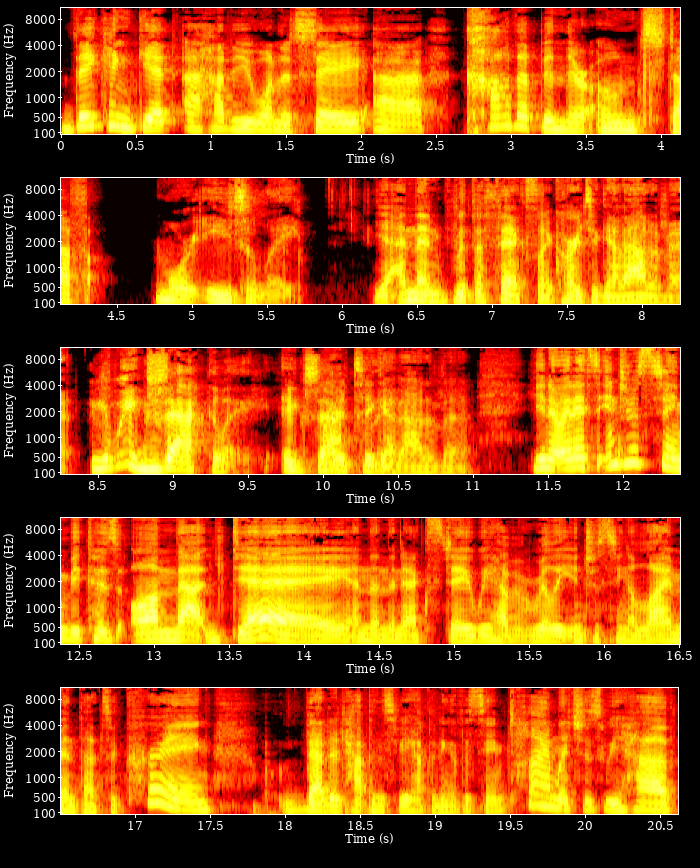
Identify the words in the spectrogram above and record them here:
they can get, uh, how do you want to say, uh, caught up in their own stuff more easily. Yeah. And then with the fix, like hard to get out of it. Exactly. Exactly. hard to get out of it. You know, and it's interesting because on that day and then the next day we have a really interesting alignment that's occurring that it happens to be happening at the same time, which is we have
